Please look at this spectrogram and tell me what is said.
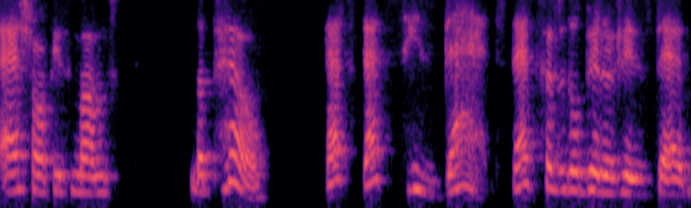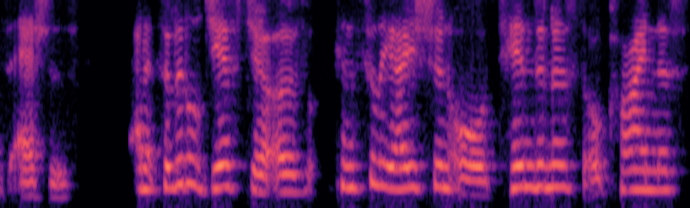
ash off his mum's lapel. That's that's his dad. That's a little bit of his dad's ashes, and it's a little gesture of conciliation or tenderness or kindness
